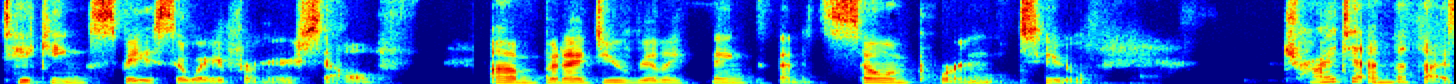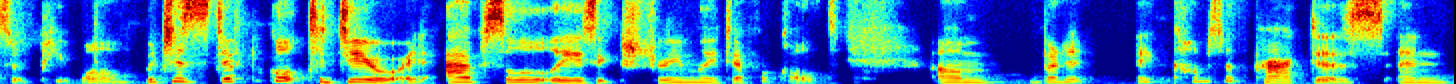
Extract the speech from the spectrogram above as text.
taking space away from yourself. Um, but I do really think that it's so important to try to empathize with people, which is difficult to do. It absolutely is extremely difficult. Um, but it it comes with practice and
